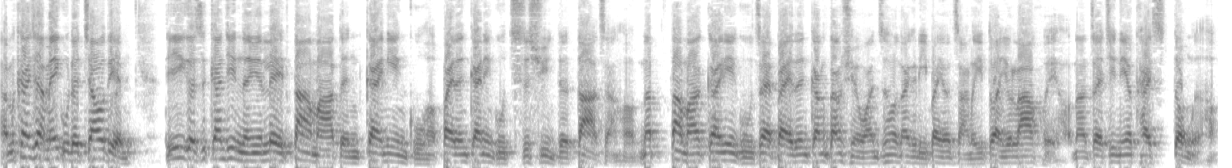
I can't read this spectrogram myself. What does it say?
我们看一下美股的焦点，第一个是干净能源类、大麻等概念股哈，拜登概念股持续的大涨哈。那大麻概念股在拜登刚当选完之后，那个礼拜又涨了一段，又拉回哈。那在今天又开始动了哈。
